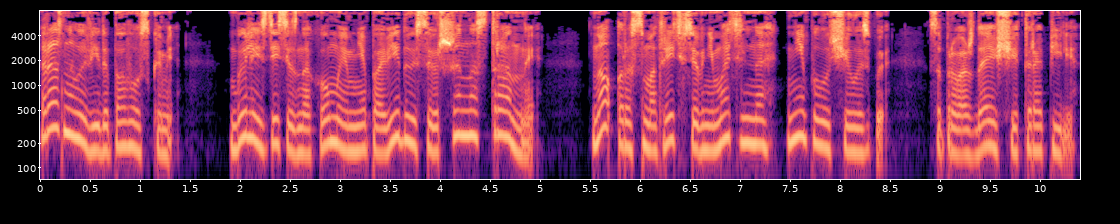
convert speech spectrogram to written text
разного вида повозками. Были здесь и знакомые мне по виду, и совершенно странные. Но рассмотреть все внимательно не получилось бы. Сопровождающие торопили.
